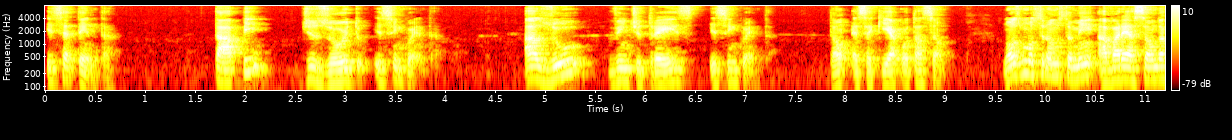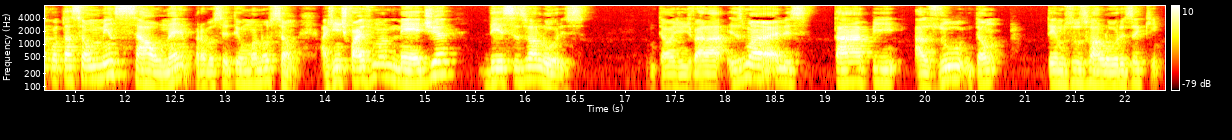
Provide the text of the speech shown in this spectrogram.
e 70. TAP 18,50. Azul 23,50. Então, essa aqui é a cotação. Nós mostramos também a variação da cotação mensal, né? Para você ter uma noção. A gente faz uma média desses valores. Então, a gente vai lá, Smiles, TAP, Azul. Então, temos os valores aqui.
